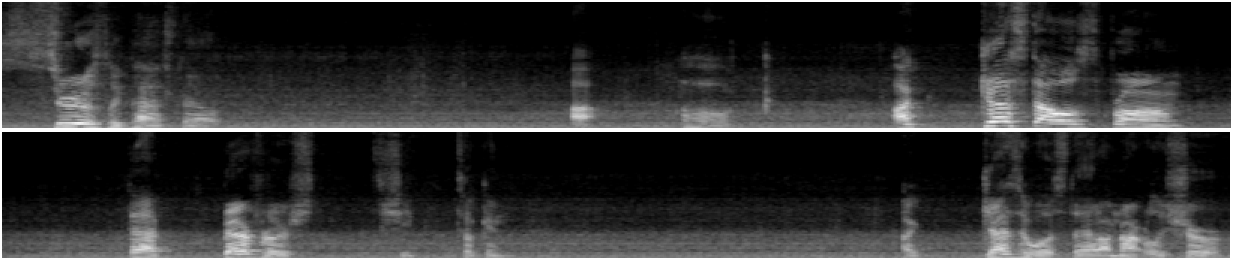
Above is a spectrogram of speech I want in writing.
seriously passed out I, oh I guess that was from that beverage she took in I guess it was that I'm not really sure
